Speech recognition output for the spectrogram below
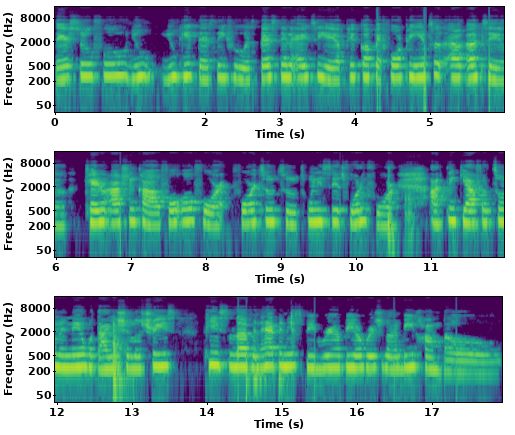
Their seafood, you you get that seafood. It's best in the ATL. Pick up at 4 p.m. to uh, until. Catering option call 404 422 2644. I thank y'all for tuning in with Aisha Latrice. Peace, love, and happiness. Be real, be original, and be humble.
